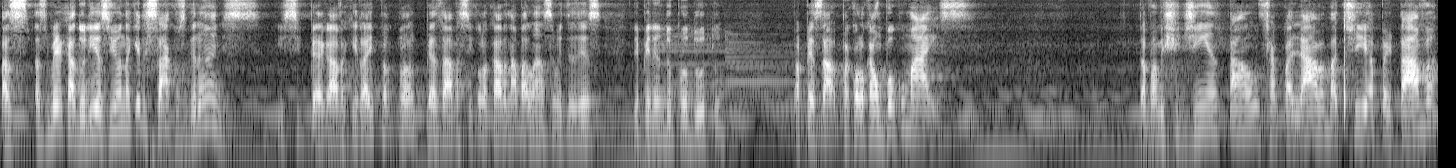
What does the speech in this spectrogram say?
as, as mercadorias vinham naqueles sacos grandes. E se pegava aquilo aí, pesava assim, colocava na balança, muitas vezes dependendo do produto, para pesar, para colocar um pouco mais. Dava uma mexidinha, tal, chacoalhava, batia, apertava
